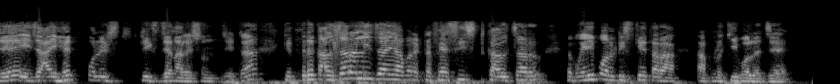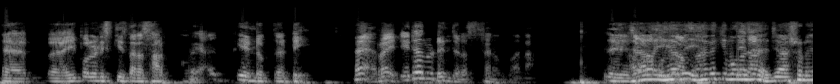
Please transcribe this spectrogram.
যে এই যে আই হেড পলিটিক্স জেনারেশন যেটা কিন্তু এটা কালচারালি যায় আবার একটা ফ্যাসিস্ট কালচার এবং এই পলিটিক্স কে তারা আপনার কি বলে যে এই পলিটিক্স কে তারা সার্ভ করে এন্ড অফ দ্য ডে হ্যাঁ রাইট এটা হলো ডেঞ্জারাস ফেনোমেনা এইভাবে কি বলা যায় যে আসলে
